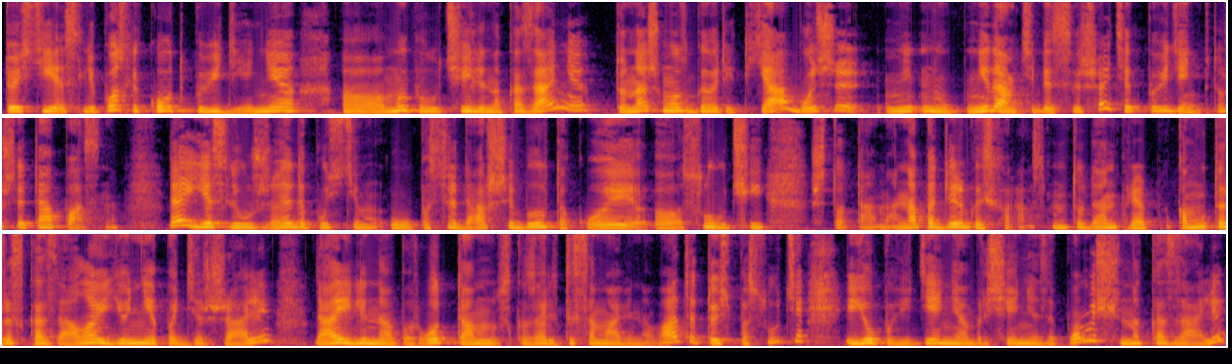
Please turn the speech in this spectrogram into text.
То есть если после какого-то поведения э, мы получили наказание, то наш мозг говорит, я больше не, ну, не дам тебе совершать это поведение, потому что это опасно. Да, и если уже, допустим, у пострадавшей был такой э, случай, что там она подверглась харасменту, да, например, кому-то рассказала, ее не поддержали, да, или наоборот, там сказали, ты сама виновата, то есть, по сути, ее поведение, обращение за помощью наказали,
